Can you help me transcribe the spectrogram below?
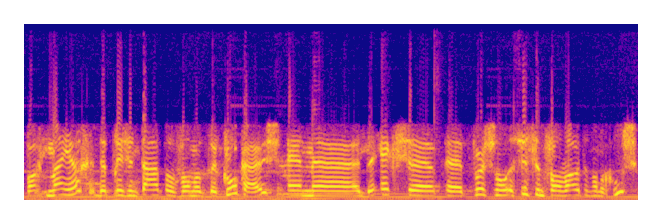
Bart Meijer, de presentator van het eh, Klokhuis. En eh, de ex-personal assistant van Wouter van der Goes.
